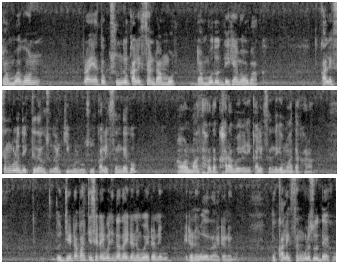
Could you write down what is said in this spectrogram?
ডাম্বো এখন প্রায় এত সুন্দর কালেকশান ডাম্বোর। ডাম্বো তো দেখে আমি অবাক। কালেকশানগুলো দেখতে থাকো, শুধু আর কি বলব, শুধু কালেকশান দেখো। আমার মাথা ফাথা খারাপ হয়ে গেছে কালেকশান দেখে মাথা খারাপ। তো যেটা পাচ্ছি সেটাই বলছি, দাদা, এটা নেব এটা নেব এটা নেব, দাদা, এটা নেব। তো কালেকশানগুলো শুধু দেখো।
